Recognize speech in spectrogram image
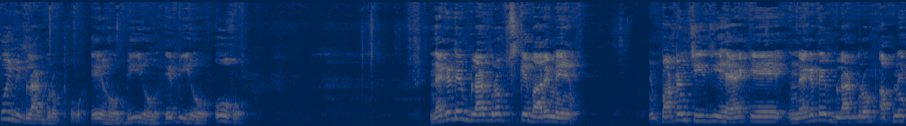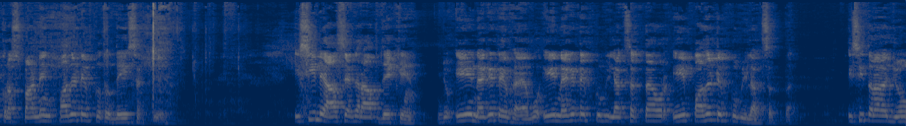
کوئی بھی بلڈ گروپ ہو اے ہو بی ہو اے بی ہو او ہو۔ نیگیٹو بلڈ گروپس کے بارے میں امپورٹنٹ چیز یہ ہے کہ نیگیٹو بلڈ گروپ اپنے کرسپانڈنگ پازیٹیو کو تو دے سکتے ہیں اسی لحاظ سے اگر آپ دیکھیں، جو اے نیگیٹو ہے، وہ اے نیگیٹو کو بھی لگ سکتا ہے اور اے پازیٹیو کو بھی لگ سکتا ہے۔ اسی طرح جو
